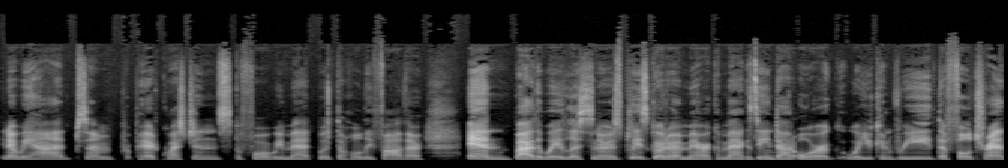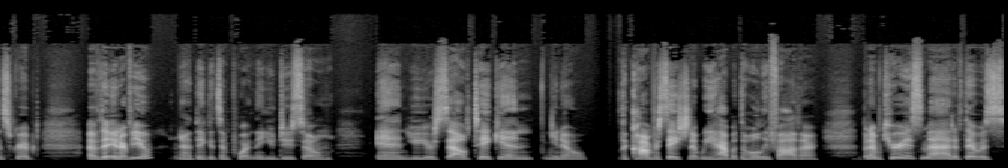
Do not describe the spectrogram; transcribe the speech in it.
You know, we had some prepared questions before we met with the Holy Father. And by the way, listeners, please go to americamagazine.org where you can read the full transcript of the interview. I think it's important that you do so and you yourself take in, you know, the conversation that we had with the Holy Father. But I'm curious, Matt, if there was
